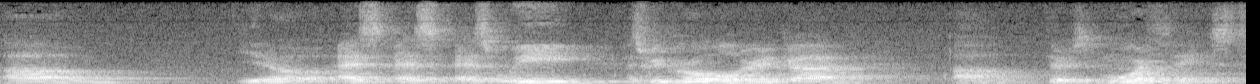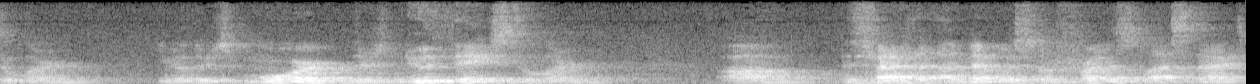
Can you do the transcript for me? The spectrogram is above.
Um, you know, as, as, as we as we grow older in God, um, there's more things to learn. You know, there's more, there's new things to learn. Um, fact, that I met with some friends last night,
